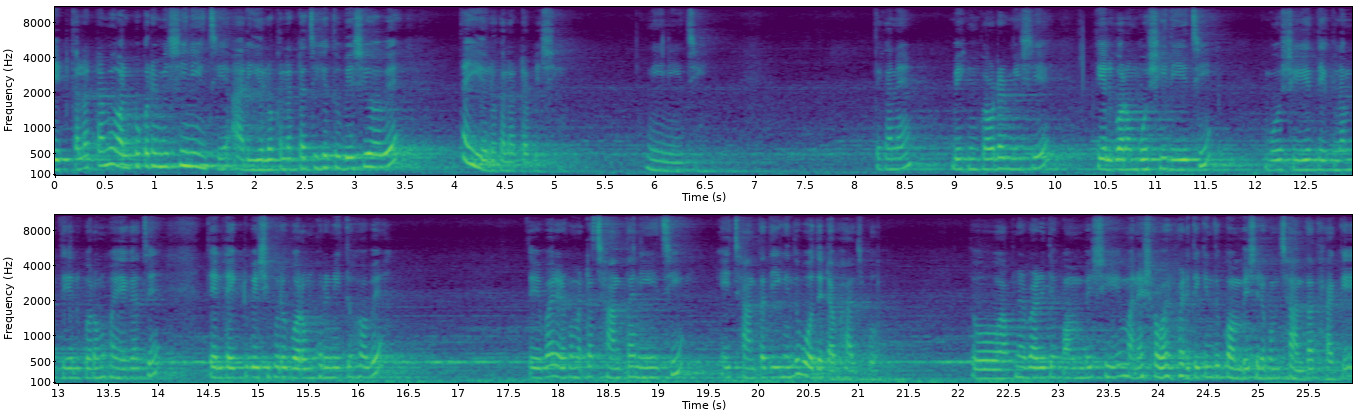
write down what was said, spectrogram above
রেড কালারটা আমি অল্প করে মিশিয়ে নিয়েছি আর ইয়েলো কালারটা যেহেতু বেশি হবে, তাই ইয়েলো কালারটা বেশি নিয়ে নিয়েছি। এখানে বেকিং পাউডার মিশিয়ে তেল গরম বসিয়ে দিয়েছি। বসিয়ে দেখলাম তেল গরম হয়ে গেছে। তেলটা একটু বেশি করে গরম করে নিতে হবে। তো এবার এরকম একটা ছান্তা নিয়েছি। এই ছান্তা দিয়ে কিন্তু বোঁদেটা ভাজবো। তো আপনার বাড়িতে কম বেশি মানে সবার বাড়িতে কিন্তু কম বেশি এরকম ছান্তা থাকে।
